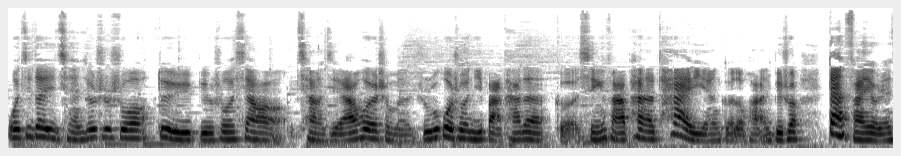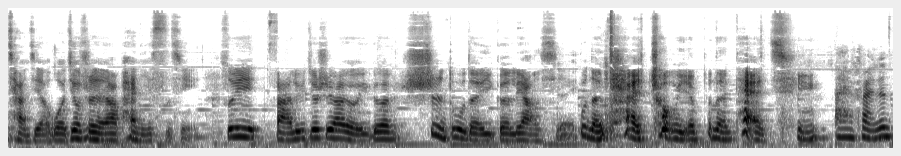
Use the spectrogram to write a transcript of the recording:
我记得以前就是说，对于比如说像抢劫啊或者什么，如果说你把他的个刑罚判的太严格的话，你比如说但凡有人抢劫，我就是要判你死刑。所以法律就是要有一个适度的一个量刑，不能太重，也不能太轻。哎，反正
